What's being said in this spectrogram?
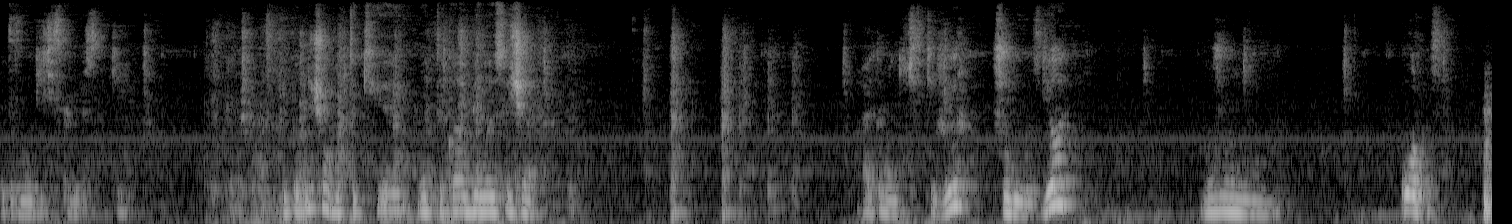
Это в магическом верстаке. И получим вот такие, вот такая белая свеча. А это магический жир. Чтобы его сделать, нужен корпус. Ну,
